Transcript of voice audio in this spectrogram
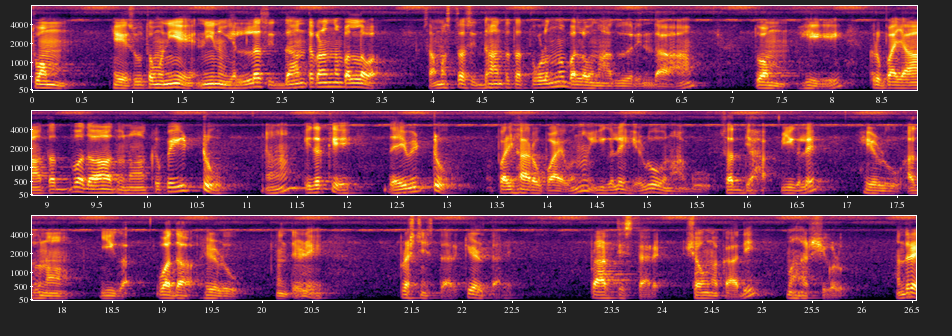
ತ್ವಂ. ಹೇ ಸೂತಮುನಿಯೇ, ನೀನು ಎಲ್ಲ ಸಿದ್ಧಾಂತಗಳನ್ನು ಬಲ್ಲವ. ಸಮಸ್ತ ಸಿದ್ಧಾಂತ ತತ್ವಗಳನ್ನು ಬಲ್ಲವನಾದುದರಿಂದ ತ್ವಂ ಹಿ ಕೃಪಯಾ ತದ್ವದಾಧುನ ಕೃಪೆ ಇಟ್ಟು ಇದಕ್ಕೆ ದಯವಿಟ್ಟು ಪರಿಹಾರ ಉಪಾಯವನ್ನು ಈಗಲೇ ಹೇಳುವವನಾಗು. ಸದ್ಯ ಈಗಲೇ ಹೇಳು, ಅಧುನಾ, ಈಗ ವದ, ಹೇಳು ಅಂತೇಳಿ ಪ್ರಶ್ನಿಸ್ತಾರೆ, ಕೇಳ್ತಾರೆ. ಪ್ರಾರ್ಥಿಸ್ತಾರೆ ಶೌನಕಾದಿ ಮಹರ್ಷಿಗಳು. ಅಂದರೆ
